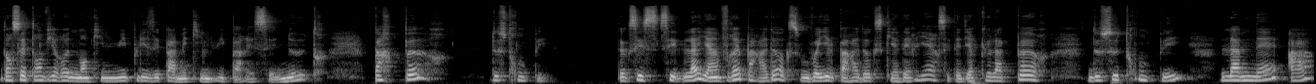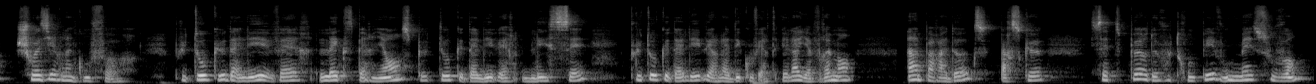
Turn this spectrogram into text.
dans cet environnement qui ne lui plaisait pas mais qui lui paraissait neutre, par peur de se tromper. Donc là, il y a un vrai paradoxe. Vous voyez le paradoxe qu'il y a derrière, c'est-à-dire que la peur de se tromper l'amenait à choisir l'inconfort, plutôt que d'aller vers l'expérience, plutôt que d'aller vers l'essai, plutôt que d'aller vers la découverte. Et là, il y a vraiment un paradoxe, parce que cette peur de vous tromper vous met souvent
